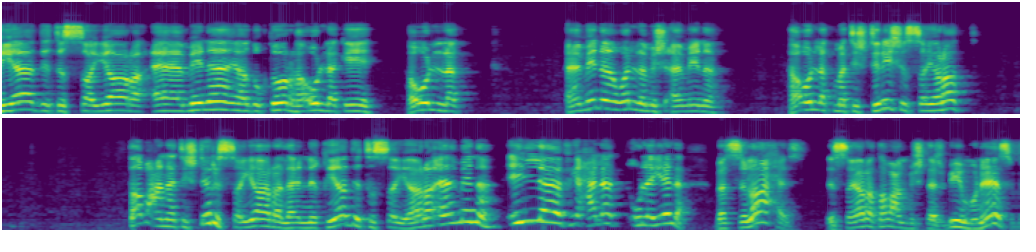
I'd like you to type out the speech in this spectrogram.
قيادة السيارة آمنة؟ يا دكتور هقول لك إيه؟ هقول لك آمنة ولا مش آمنة؟ هقول لك ما تشتريش السيارات. طبعا هتشتري السيارة لأن قيادة السيارة آمنة إلا في حالات قليلة. بس لاحظ السيارة طبعا مش تشبيه مناسب.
